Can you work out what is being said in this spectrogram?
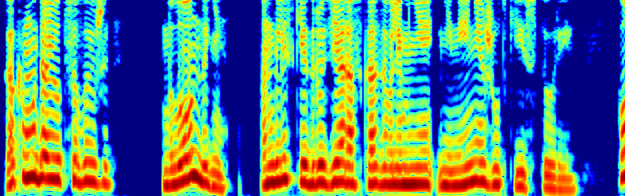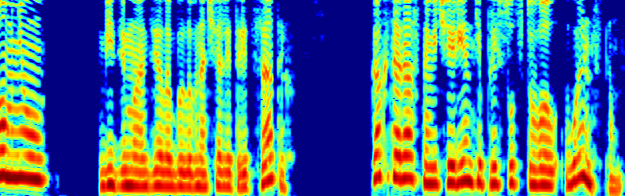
«Как им удается выжить? В Лондоне английские друзья рассказывали мне не менее жуткие истории. Помню, видимо, дело было в начале 30-х, как-то раз на вечеринке присутствовал Уинстон,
